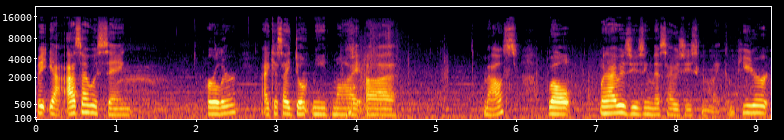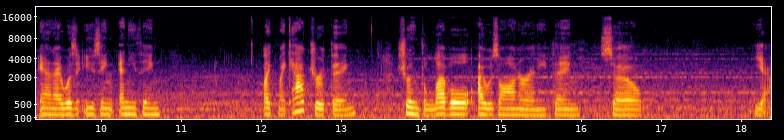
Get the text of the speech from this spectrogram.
But yeah, as I was saying earlier, I guess I don't need my uh, mouse. Well, when I was using this, I was using my computer, and I wasn't using anything like my capture thing, showing the level I was on or anything. So, yeah.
